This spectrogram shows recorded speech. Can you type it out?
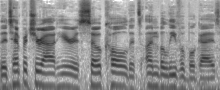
the temperature out here is so cold, it's unbelievable, guys.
